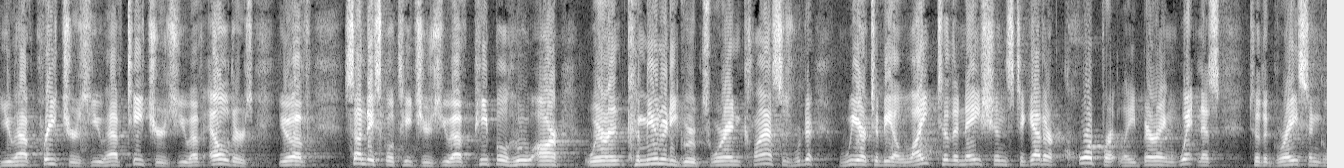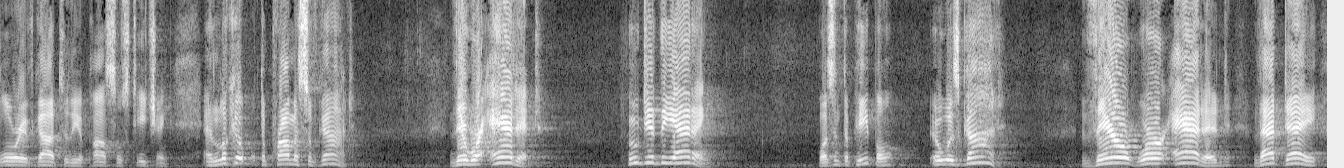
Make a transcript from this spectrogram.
You have preachers, you have teachers, you have elders, you have Sunday school teachers, you have people who are, we're in community groups, we're in classes. We're, we are to be a light to the nations together corporately, bearing witness to the grace and glory of God, to the apostles' teaching. And look at the promise of God. There were added. Who did the adding? Wasn't the people, it was God. There were added that day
